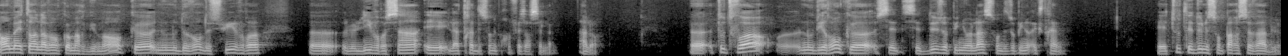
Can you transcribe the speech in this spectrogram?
en mettant en avant comme argument que nous nous devons de suivre le livre saint et la tradition du professeur sallam. Alors, toutefois, nous dirons que ces, ces deux opinions-là sont des opinions extrêmes. Et toutes les deux ne sont pas recevables.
